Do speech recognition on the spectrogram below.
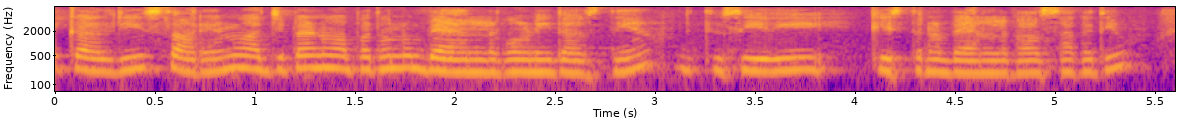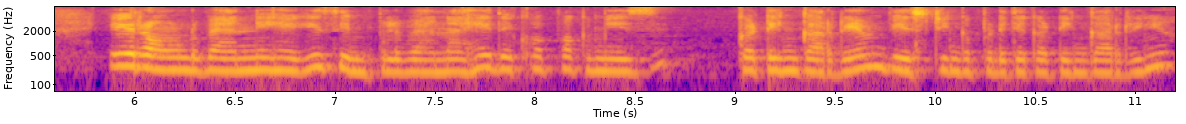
ਸ਼੍ਰੀ ਅਕਾਲ ਜੀ ਸਾਰਿਆਂ ਨੂੰ। ਅੱਜ ਭੈਣੋ, ਆਪਾਂ ਤੁਹਾਨੂੰ ਬੈਨ ਲਗਾਉਣੀ ਦੱਸਦੇ ਆਂ ਵੀ ਤੁਸੀਂ ਇਹਦੀ ਕਿਸ ਤਰ੍ਹਾਂ ਬੈਨ ਲਗਾ ਸਕਦੇ ਹੋ। ਇਹ ਰਾਉਂਡ ਬੈਨ ਨਹੀਂ ਹੈਗੀ ਸਿੰਪਲ ਬੈਨ ਆ ਇਹ। ਦੇਖੋ, ਆਪਾਂ ਕਮੀਜ਼ ਕਟਿੰਗ ਕਰ ਰਹੇ ਹਾਂ ਵੇਸਟਿੰਗ ਕੱਪੜੇ ਤੇ ਕਟਿੰਗ ਕਰ ਰਹੀ ਹਾਂ।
